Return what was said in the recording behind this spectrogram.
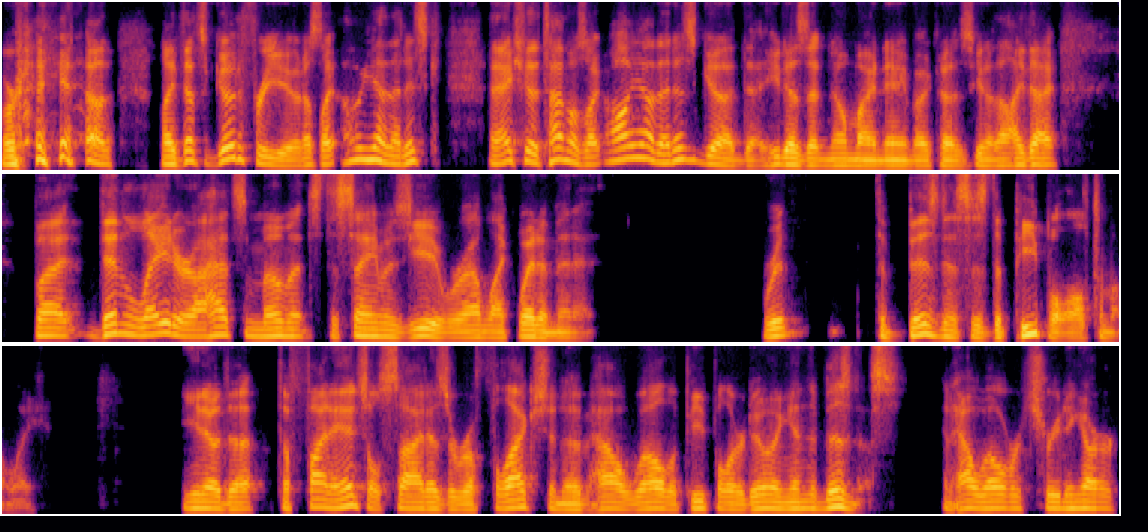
Or you know, like that's good for you. And I was like, oh yeah, that is and actually at the time I was like, oh yeah, that is good that he doesn't know my name because you know, like that. But then later I had some moments the same as you where I'm like, wait a minute. We're, the business is the people ultimately. You know, the the financial side is a reflection of how well the people are doing in the business and how well we're treating our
